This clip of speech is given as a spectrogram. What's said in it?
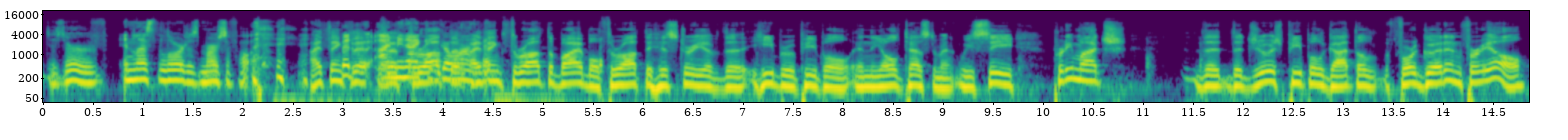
deserve unless the Lord is merciful. I think But, that, I that mean, I could throughout go the, on, I but- think throughout the Bible, throughout the history of the Hebrew people in the Old Testament, we see pretty much the the Jewish people got the for good and for ill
